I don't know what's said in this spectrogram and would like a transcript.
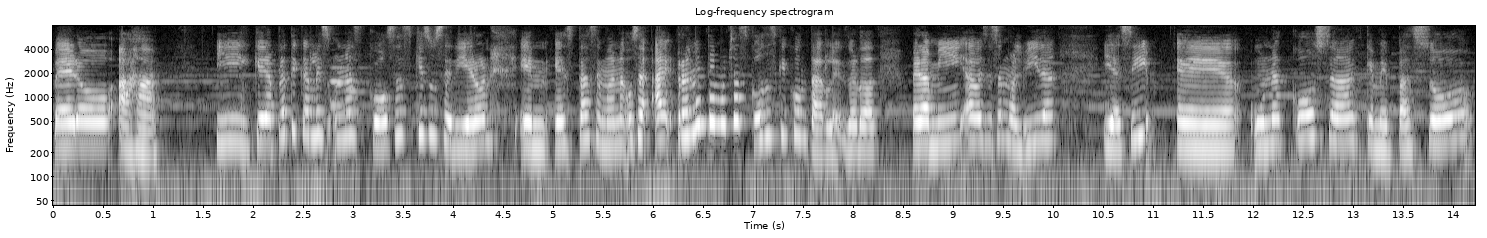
Pero, ajá. Y quería platicarles unas cosas que sucedieron en esta semana. O sea, realmente hay muchas cosas que contarles, ¿verdad? Pero a mí a veces se me olvida. Y así, eh, una cosa que me pasó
